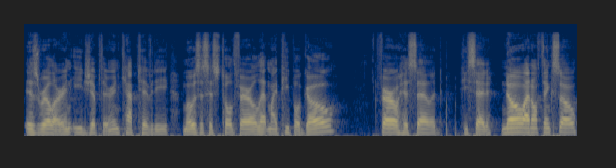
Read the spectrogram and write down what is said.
Israel are in Egypt, they're in captivity. Moses has told Pharaoh, Let my people go. Pharaoh has said, He said, No, I don't think so.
